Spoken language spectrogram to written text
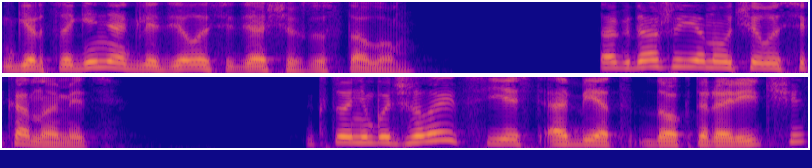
Герцогиня оглядела сидящих за столом. Тогда же я научилась экономить. Кто-нибудь желает съесть обед доктора Ричи?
